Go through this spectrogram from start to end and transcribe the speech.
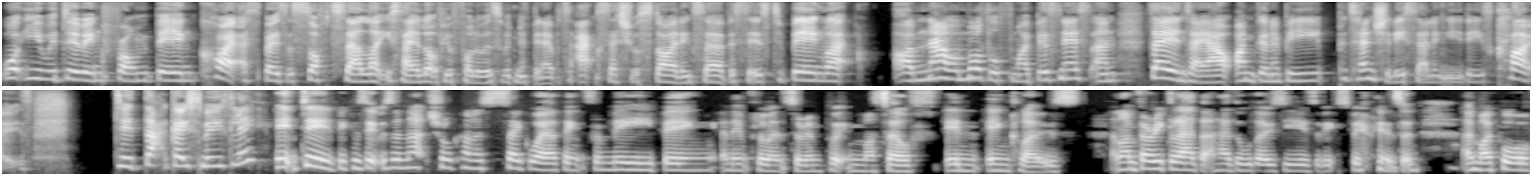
what you were doing from being quite, I suppose, a soft sell, like you say, a lot of your followers wouldn't have been able to access your styling services, to being like I'm now a model for my business and day in, day out, I'm going to be potentially selling you these clothes. Did that go smoothly? It did because it was a natural kind of segue, I think, from me being an influencer and putting myself in, in clothes. And I'm very glad that I had all those years of experience. And, and my poor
